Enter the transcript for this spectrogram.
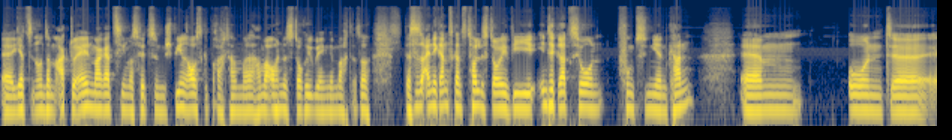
äh, jetzt in unserem aktuellen Magazin, was wir zu den Spielen rausgebracht haben, haben wir auch eine Story über ihn gemacht. Also das ist eine ganz, ganz tolle Story, wie Integration funktionieren kann. Ähm, und äh,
